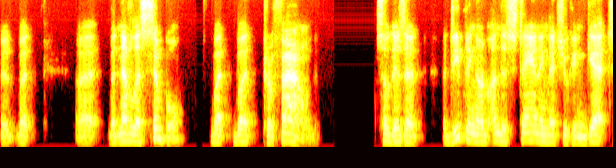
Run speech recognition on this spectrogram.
uh, but, uh, but nevertheless simple, but, but profound. So there's a, a deepening of understanding that you can get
